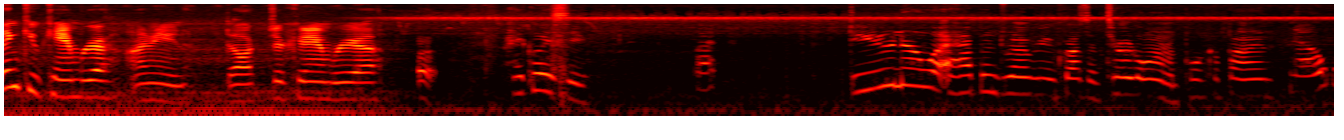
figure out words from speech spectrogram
Thank you, Cambria. I mean, Dr. Cambria. Uh, hey, Calisi. What? Do you know what happens whenever you cross a turtle and a porcupine? No.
